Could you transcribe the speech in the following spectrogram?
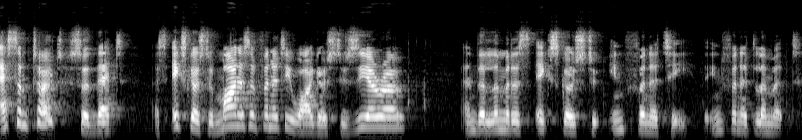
asymptote, so that as x goes to minus infinity, y goes to 0 and the limit as x goes to infinity, the infinite limit.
